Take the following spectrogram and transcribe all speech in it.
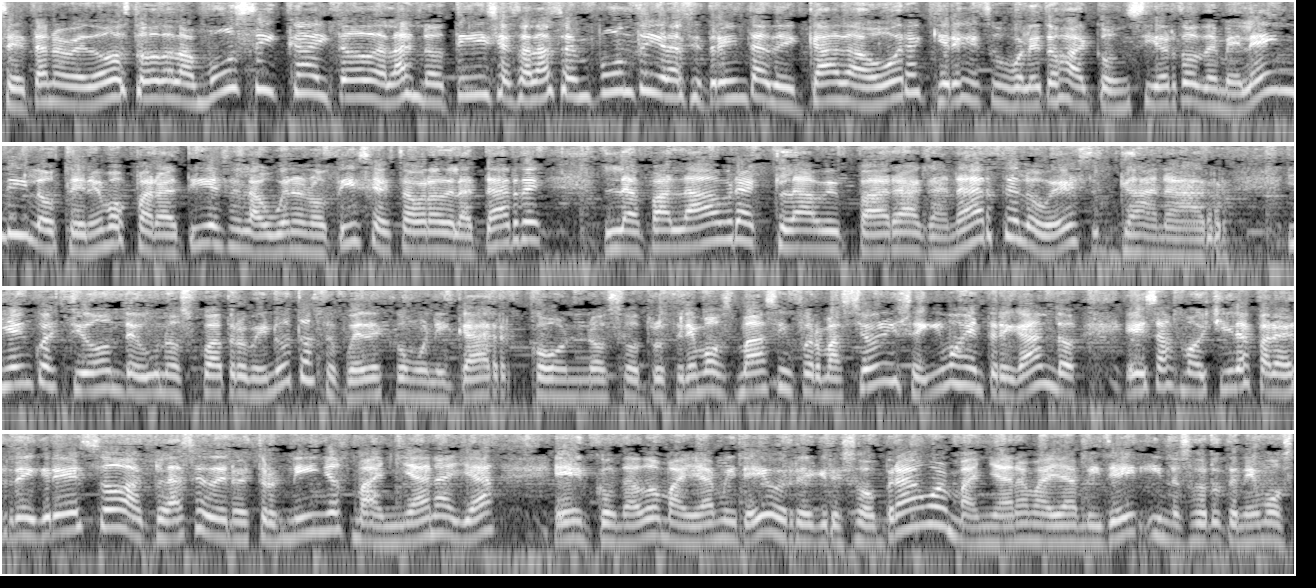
Z92, toda la música y todas las noticias a las en punto y a las y 30 de cada hora. ¿Quieres esos boletos al concierto de Melendi? Los tenemos para ti, esa es la buena noticia a esta hora de la tarde. La palabra clave para ganártelo es ganar. Y en cuestión de unos cuatro minutos te puedes comunicar con nosotros. Tenemos más información y seguimos entregando esas mochilas para el regreso a clase de nuestros niños. Mañana ya en el condado Miami-Dade o regresó Broward, mañana Miami-Dade y nosotros tenemos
